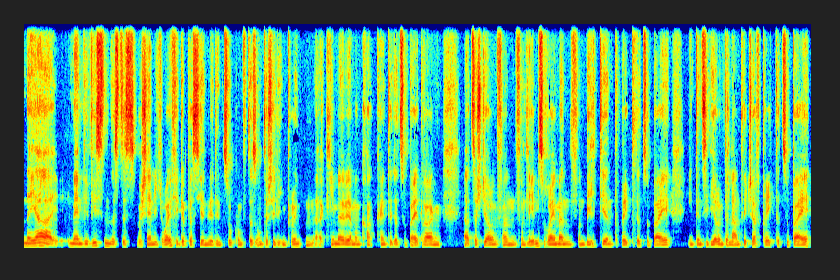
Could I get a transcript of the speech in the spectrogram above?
Naja, ich meine, wir wissen, dass das wahrscheinlich häufiger passieren wird in Zukunft aus unterschiedlichen Gründen. Äh, Klimaerwärmung könnte dazu beitragen, äh, Zerstörung von, von Lebensräumen, von Wildtieren trägt dazu bei, Intensivierung der Landwirtschaft trägt dazu bei.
